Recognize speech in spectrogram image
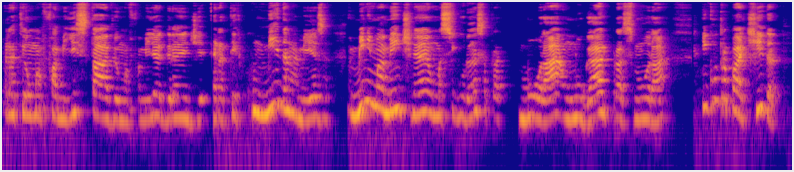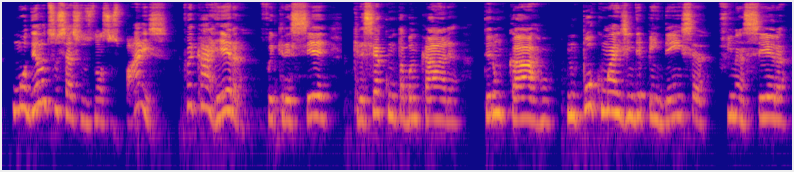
era ter uma família estável, uma família grande, era ter comida na mesa, minimamente né, uma segurança para morar, um lugar para se morar. Em contrapartida, o modelo de sucesso dos nossos pais foi carreira, foi crescer, crescer a conta bancária, ter um carro, um pouco mais de independência financeira,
